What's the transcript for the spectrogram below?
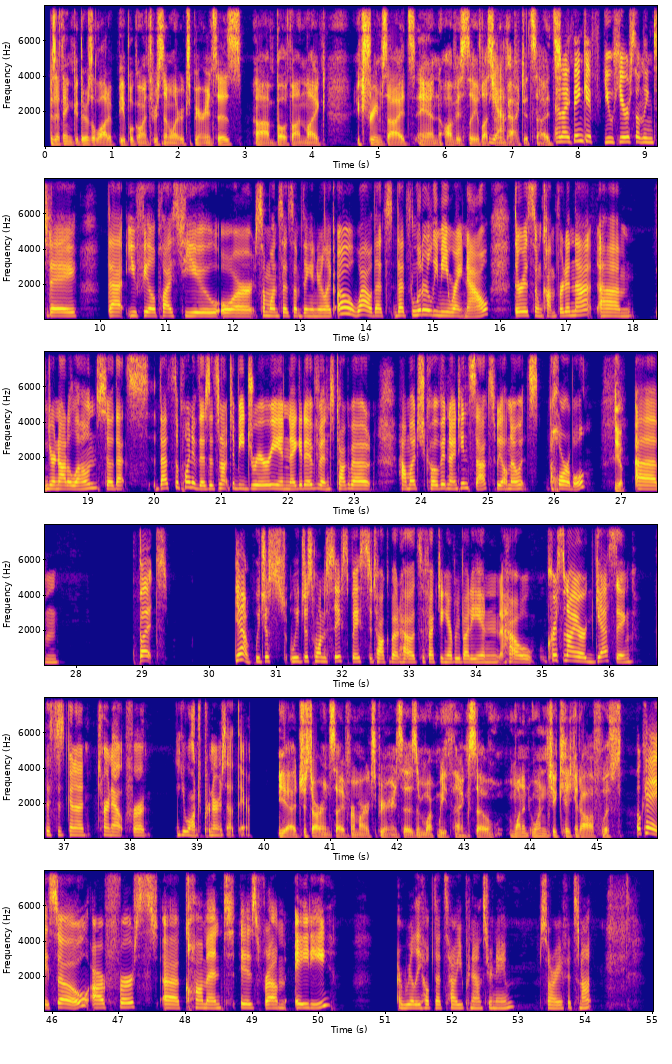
Because I think there's a lot of people going through similar experiences, um, both on like extreme sides and obviously lesser Yeah. impacted sides. And I think if you hear something today that you feel applies to you or someone said something and you're like, "Oh, wow, that's that's literally me right now." There is some comfort in that. Um, you're not alone. So that's that's the point of this. It's not to be dreary and negative and to talk about how much COVID-19 sucks. We all know it's horrible. Yep. Um but yeah, we just we just want a safe space to talk about how it's affecting everybody and how Chris and I are guessing this is going to turn out for you entrepreneurs out there. yeah, just our insight from our experiences and what we think. So why don't, why don't you kick it off with Okay, so our first uh, comment is from 80. I really hope that's how you pronounce your name. Sorry if it's not.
